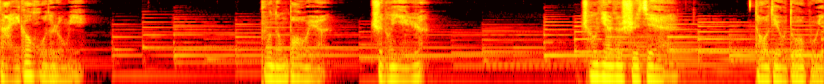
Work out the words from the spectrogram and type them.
哪一个活得容易？不能抱怨，只能隐忍。成年人的世界，到底有多不易？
